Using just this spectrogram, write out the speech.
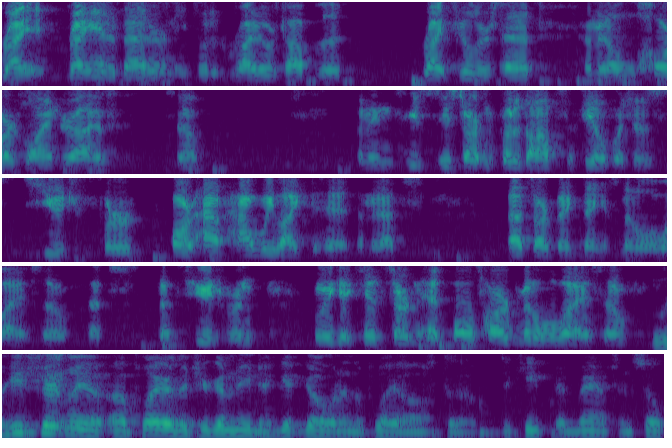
right right-handed batter, and he put it right over top of the right fielder's head. I mean, a hard line drive. So, I mean, he's he's starting to put it the opposite field, which is huge for our how, how we like to hit. I mean, that's that's our big thing. It's middle away, so that's that's huge when when we get kids starting to hit balls hard middle away. So, well, he's certainly a, a player that you're going to need to get going in the playoffs to to keep advancing. So,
